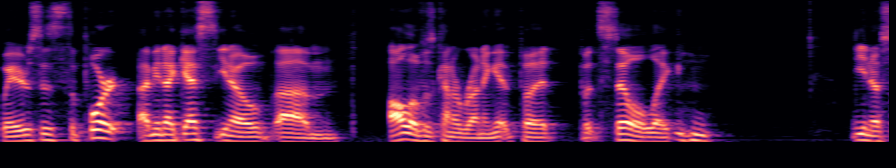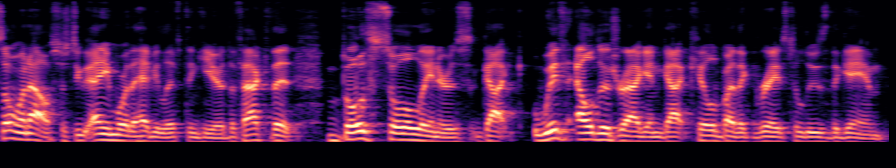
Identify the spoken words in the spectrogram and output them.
where's his support? I mean, I guess you know um, Olive was kind of running it, but but still like. Mm-hmm you know, someone else just do any more of the heavy lifting here. The fact that both solo laners got with Elder Dragon got killed by the Graves to lose the game.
